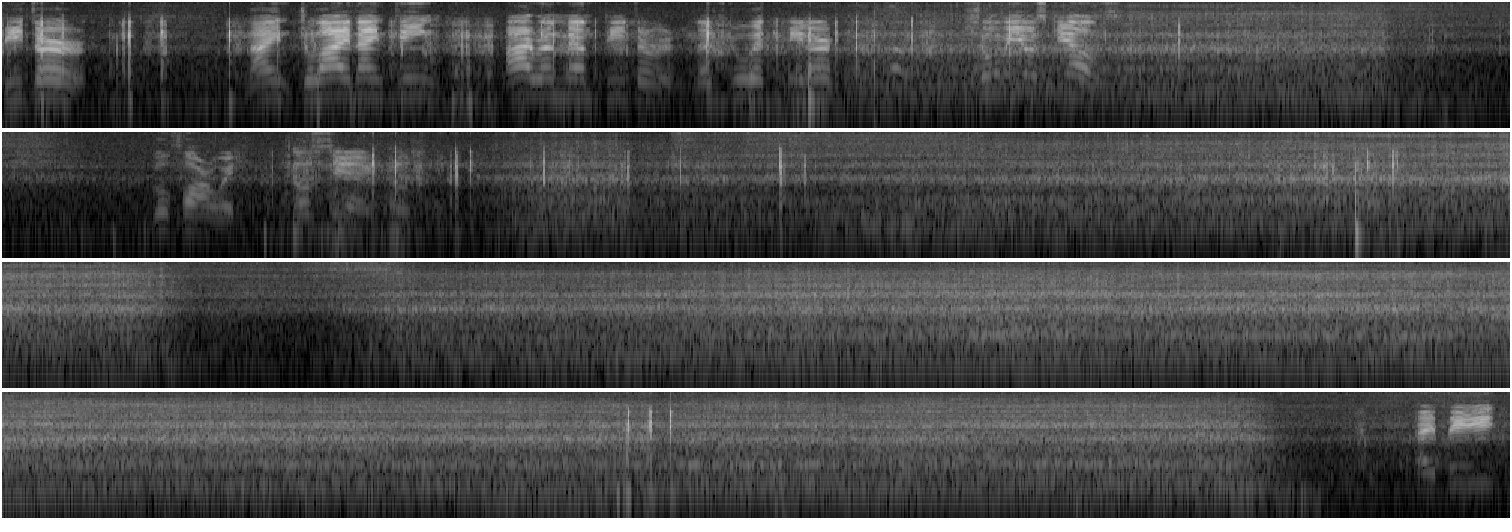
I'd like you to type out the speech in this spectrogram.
Peter. Nine, July 19, Ironman Peter. Let's do it, Peter. Show me your skills. Go far away. Don't stay close to me. Hey, Pete,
